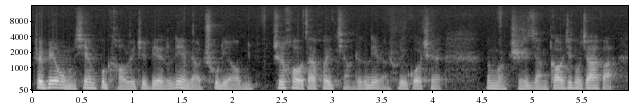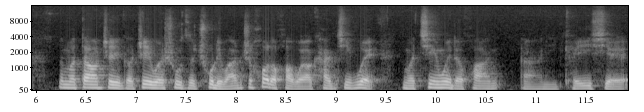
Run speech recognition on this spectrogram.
这边我们先不考虑这边链表处理啊，我们之后再会讲这个链表处理过程。那么只是讲高精度加法。那么当这个这位数字处理完之后的话，我要看进位。那么进位的话，啊，你可以写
